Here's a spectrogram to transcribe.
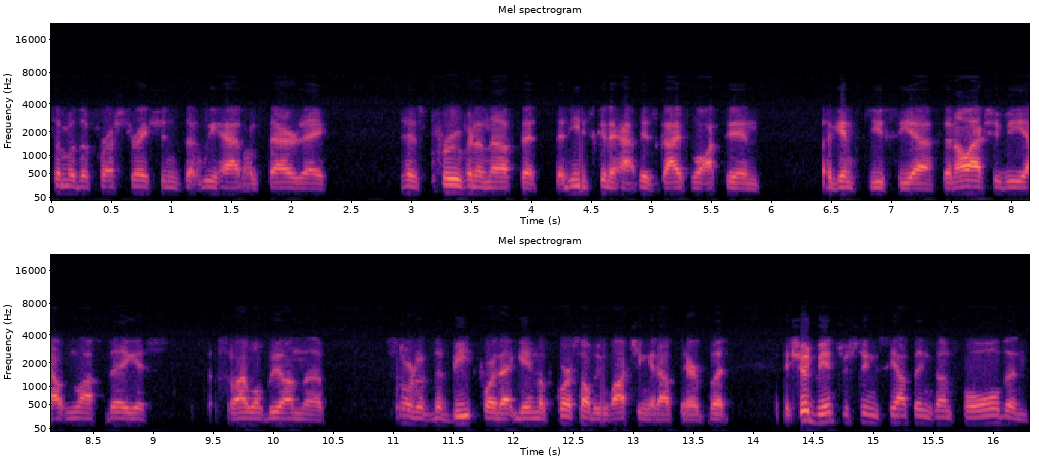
some of the frustrations that we had on Saturday, has proven enough that that he's going to have his guys locked in against UCF. And I'll actually be out in Las Vegas, so I won't be on the sort of the beat for that game. Of course, I'll be watching it out there, but it should be interesting to see how things unfold. And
